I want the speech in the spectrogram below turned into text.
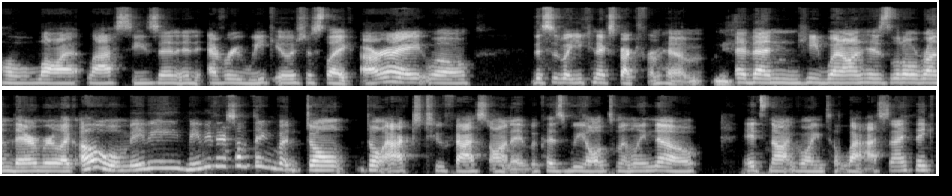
a lot last season, and every week it was just like, all right, well, this is what you can expect from him. Mm. And then he went on his little run there, and we are like, oh, well, maybe maybe there's something, but don't don't act too fast on it because we ultimately know it's not going to last. And I think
